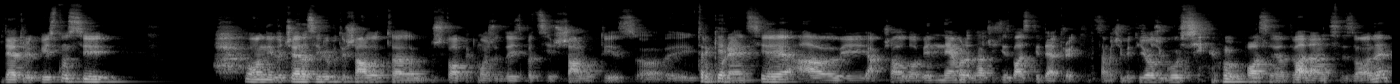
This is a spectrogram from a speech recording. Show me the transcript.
Detroit Pistonsi, oni večera se igraju protiv Charlotte, što opet može da izbaci Charlotte iz ove, ovaj, konkurencije, ali ako Charlotte dobije, ne mora da znači da će izbaciti Detroit, samo će biti još guši u poslednje dva dana sezone.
